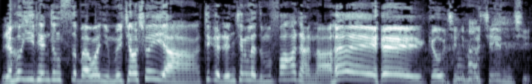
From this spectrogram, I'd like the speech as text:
然后一天挣四百万，有没有交税呀？这个人将来怎么发展呢？嘿嘿，勾起你们的兴趣，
